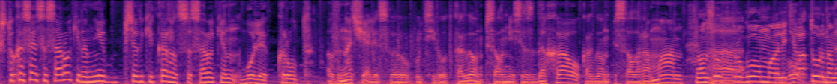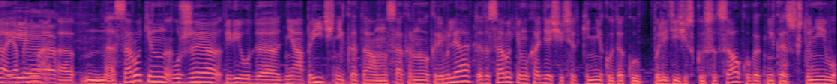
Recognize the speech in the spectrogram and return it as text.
Что касается Сорокина, мне все-таки кажется, Сорокин более крут в начале своего пути. Вот когда он писал «Месяц Дахау», когда он писал роман. Он жил А, в другом э, вот. литературном Да, я и, э, понимаю. А, Сорокин уже периода Дня опричника, там, Сахарного Кремля. Это Сорокин, уходящий все-таки некую такую политическую социалку, как мне кажется, что не его.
